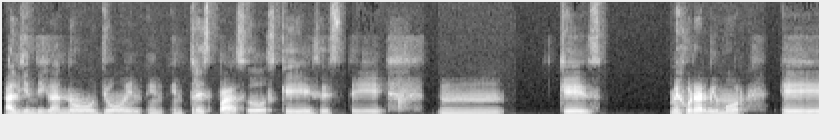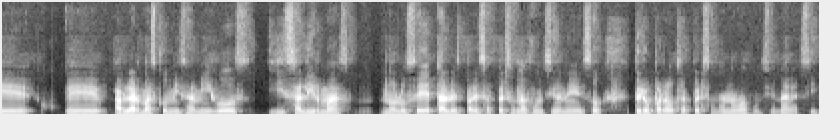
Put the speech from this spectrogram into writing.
alguien diga, no, yo en, en, tres pasos, que es este, mm, que es mejorar mi humor, eh, eh, hablar más con mis amigos y salir más. No lo sé, tal vez para esa persona funcione eso, pero para otra persona no va a funcionar así.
